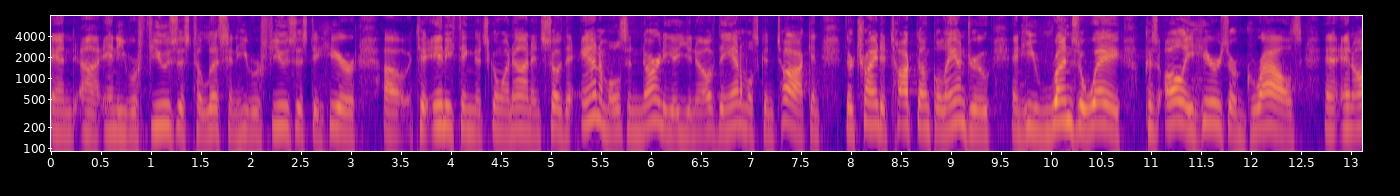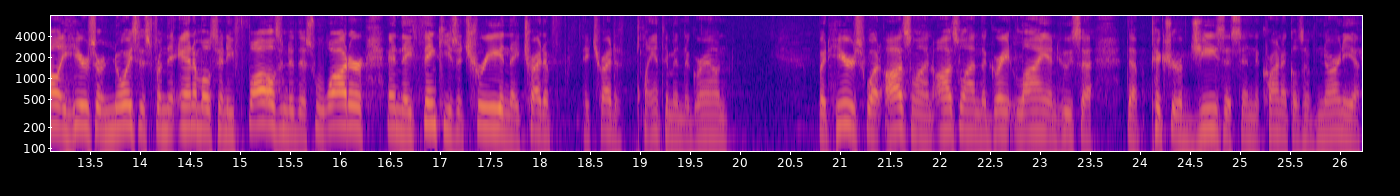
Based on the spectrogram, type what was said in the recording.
and, uh, and he refuses to listen. He refuses to to hear uh, to anything that's going on. And so the animals in Narnia, you know, the animals can talk, and they're trying to talk to Uncle Andrew, and he runs away because all he hears are growls, and, and all he hears are noises from the animals, and he falls into this water, and they think he's a tree, and they try to they try to plant him in the ground. but here's what Aslan, Aslan the great lion, who's a, the picture of Jesus in the Chronicles of Narnia,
